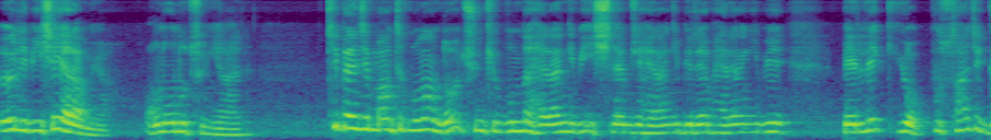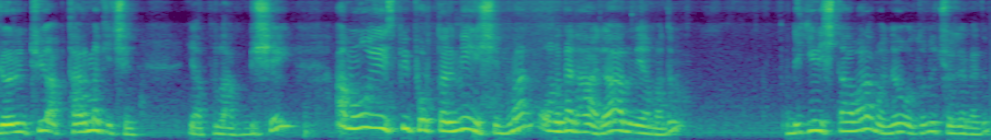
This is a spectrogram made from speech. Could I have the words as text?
öyle bir işe yaramıyor. Onu unutun yani. Ki bence mantıklı olan da o. Çünkü bunda herhangi bir işlemci, herhangi bir RAM, herhangi bir bellek yok. Bu sadece görüntüyü aktarmak için yapılan bir şey. Ama o USB portları ne işin var onu ben hala anlayamadım. Bir giriş daha var ama ne olduğunu çözemedim.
